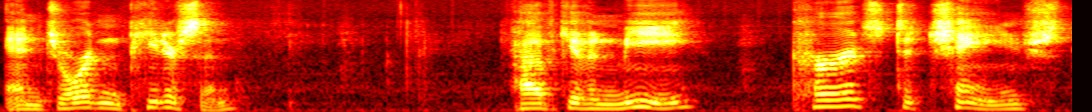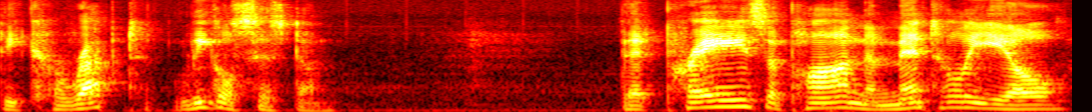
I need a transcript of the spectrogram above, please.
and Jordan Peterson have given me courage to change the corrupt legal system that preys upon the mentally ill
